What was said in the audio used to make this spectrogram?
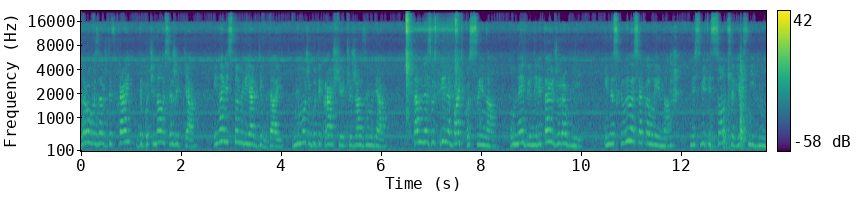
дорога завжди в край, де починалося життя. І навіть сто мільярдів дай не може бути кращою чужа земля. Там не зустріне батько сина, у небі не літають журавлі, і не схилилася калина, не світить сонце в ясні дні.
